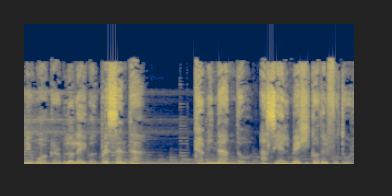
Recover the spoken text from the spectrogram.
Johnny Walker Blue Label presenta Caminando hacia el México del futuro.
